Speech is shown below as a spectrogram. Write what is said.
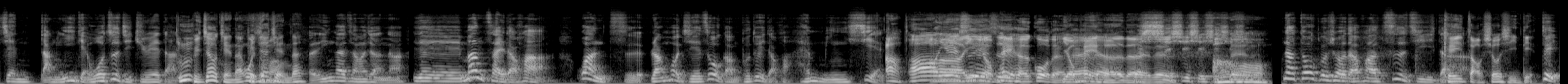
简单一点，我自己觉得。比较简单，比较简单，应该怎么讲呢？呃，漫才的话。万词，然后节奏感不对的话，很明显。啊哦，因为是有配合过的，有配合的，是是是是是。那脱口秀的话，自己的可以找休息点，对，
